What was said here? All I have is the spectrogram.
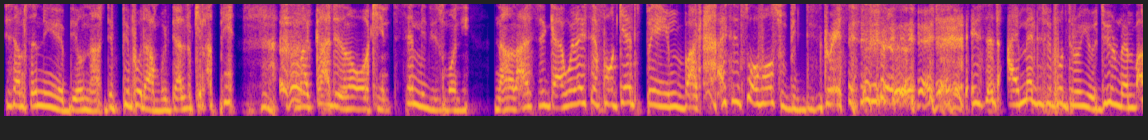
He said, I'm sending you a bill now. The people that I'm with, they're looking at me. My card is not working. Send me this money. Now, I said, guy, when I said, forget paying back, I said, two of us will be disgraced. he said, I met these people through you. Do you remember?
